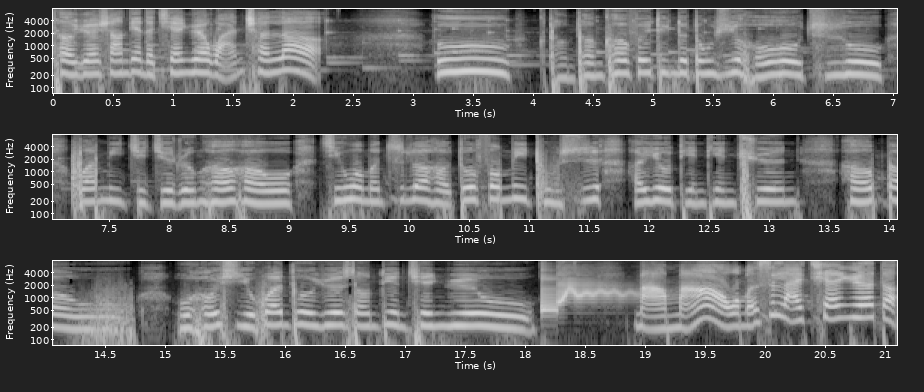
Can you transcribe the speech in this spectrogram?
特约商店的签约完成了。哦，糖糖咖啡厅的东西好好吃哦，花蜜姐姐人好好哦，请我们吃了好多蜂蜜吐司，还有甜甜圈，好饱哦！我好喜欢特约商店签约哦。毛毛，我们是来签约的，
